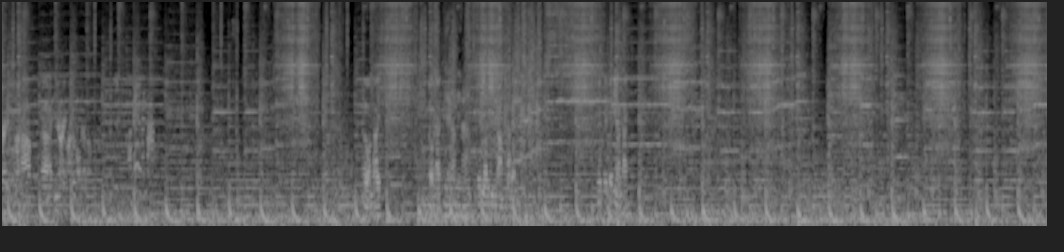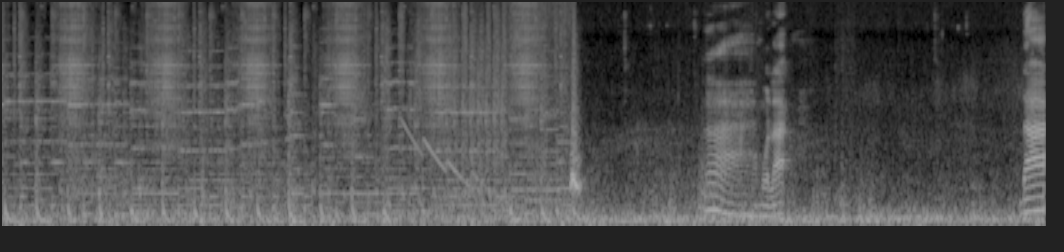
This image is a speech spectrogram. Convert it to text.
ครับเดี๋ยวไหนเดี๋ยวไหนนี่นะนี่นะเราดีทำอะไรไม่เป็นยังไงอหมดละ ได้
